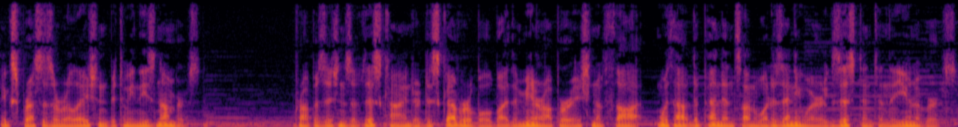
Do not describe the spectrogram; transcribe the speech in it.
expresses a relation between these numbers. Propositions of this kind are discoverable by the mere operation of thought, without dependence on what is anywhere existent in the universe.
